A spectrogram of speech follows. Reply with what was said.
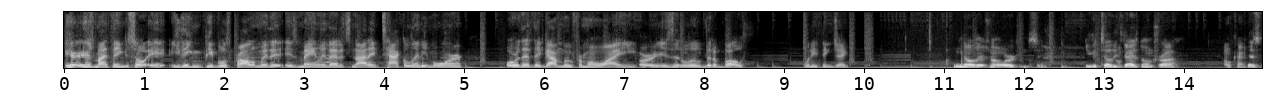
here, here's my thing. So, eh, you think people's problem with it is mainly that it's not a tackle anymore, or that they got moved from Hawaii, or is it a little bit of both? What do you think, Jake? No, there's no urgency. You can tell these guys don't try. Okay. This,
